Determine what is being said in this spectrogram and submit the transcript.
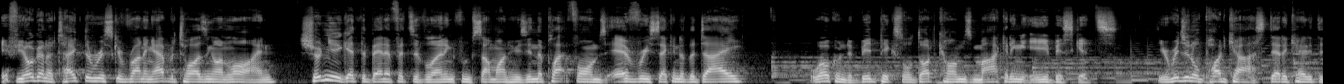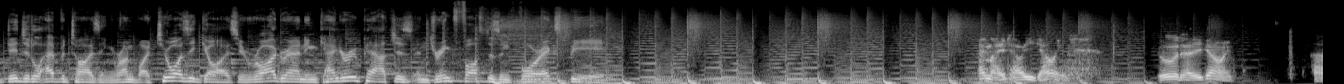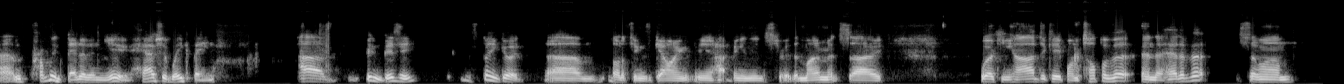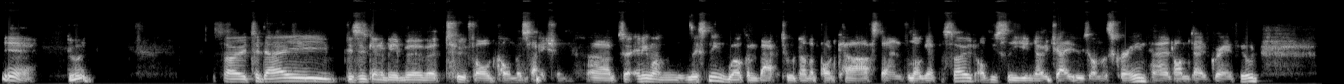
If you're going to take the risk of running advertising online, shouldn't you get the benefits of learning from someone who's in the platforms every second of the day? Welcome to bidpixel.com's Marketing Ear Biscuits, the original podcast dedicated to digital advertising run by two Aussie guys who ride around in kangaroo pouches and drink Fosters and 4X beer. Hey mate, how are you going? Good. How are you going? Um, probably better than you. How's your week been? Uh, been busy. It's been good. Um, a lot of things going, you know, happening in the industry at the moment. So, working hard to keep on top of it and ahead of it. So, um, yeah, good. So today, this is going to be a bit of a twofold conversation. Um, so anyone listening, welcome back to another podcast and vlog episode. Obviously, you know Jay, who's on the screen, and I'm Dave Granfield.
